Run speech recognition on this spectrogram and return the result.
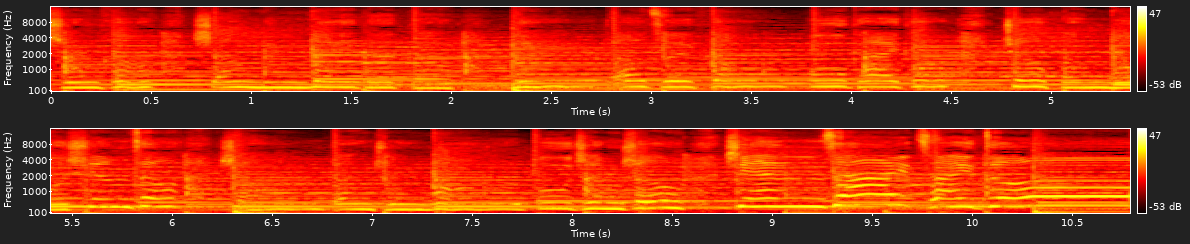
身后像明媚的狗，你到最后不开口，就换我先走。想当初我不成熟，现在才懂。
